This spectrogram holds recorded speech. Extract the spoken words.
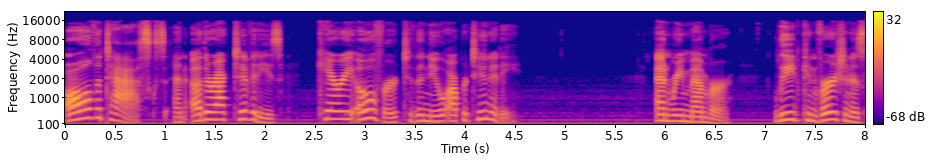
all the tasks and other activities carry over to the new opportunity. And remember, lead conversion is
